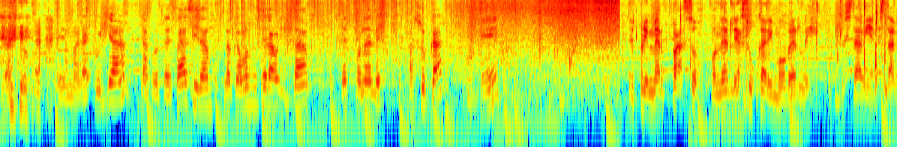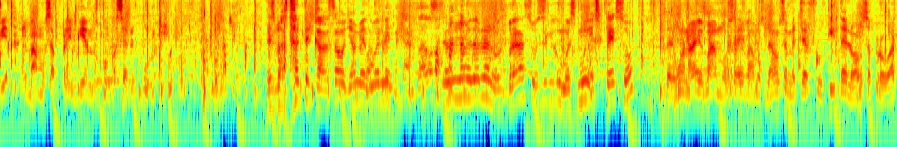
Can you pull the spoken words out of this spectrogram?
El maracuyá, la fruta es ácida. Lo que vamos a hacer ahorita es ponerle azúcar. Ok. El primer paso, ponerle azúcar y moverle. Está bien, está bien. Ahí vamos aprendiendo cómo hacer el pulque. Es bastante cansado, ya me duele. Cansado. Ya me duelen los brazos, es que como es muy espeso. Pero bueno, ahí vamos, ahí vamos. Le vamos a meter frutita y lo vamos a probar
